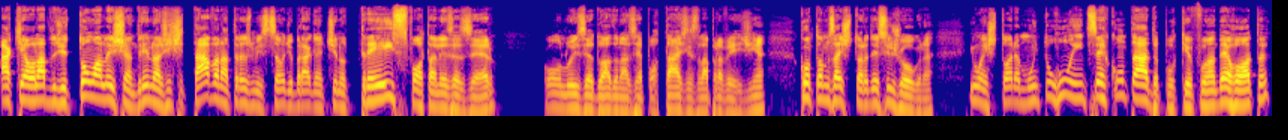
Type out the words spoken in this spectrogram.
aqui ao lado de Tom Alexandrino. A gente estava na transmissão de Bragantino 3, Fortaleza 0, com o Luiz Eduardo nas reportagens lá para Verdinha. Contamos a história desse jogo, né? E uma história muito ruim de ser contada, porque foi uma derrota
